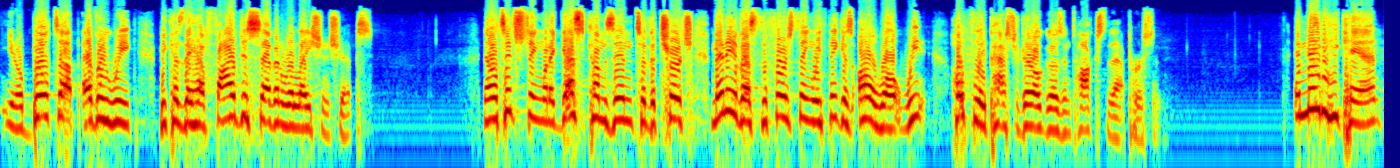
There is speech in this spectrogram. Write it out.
you know, built up every week because they have five to seven relationships. Now it's interesting when a guest comes into the church, many of us, the first thing we think is, oh, well, we, hopefully Pastor Daryl goes and talks to that person. And maybe he can,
